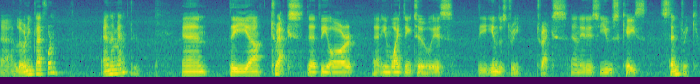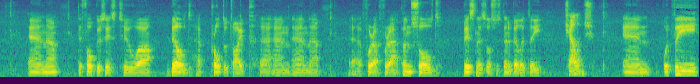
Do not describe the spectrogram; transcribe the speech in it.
uh, learning platform and a mentor. And the uh, tracks that we are uh, inviting to is the industry tracks, and it is use case centric. And uh, the focus is to build a prototype and and uh, for a for a unsolved business or sustainability challenge. And what we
